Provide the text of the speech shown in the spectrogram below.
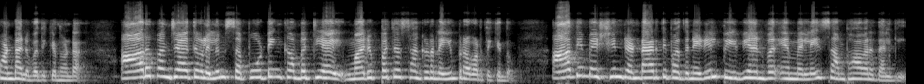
ഫണ്ട് അനുവദിക്കുന്നുണ്ട്. ആറ് പഞ്ചായത്തുകളിലും സപ്പോർട്ടിംഗ് കമ്മിറ്റിയായി മരുപ്പറ്റ സംഘടനയും പ്രവർത്തിക്കുന്നു. ആദ്യ മെഷീൻ രണ്ടായിരത്തി പതിനേഴിൽ P V Anvar M L A സംഭാവന നൽകി.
